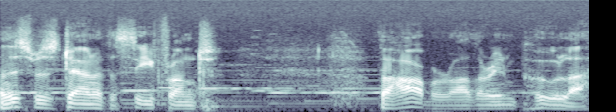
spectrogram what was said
And this was down at the seafront, the harbour rather, in Pula.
